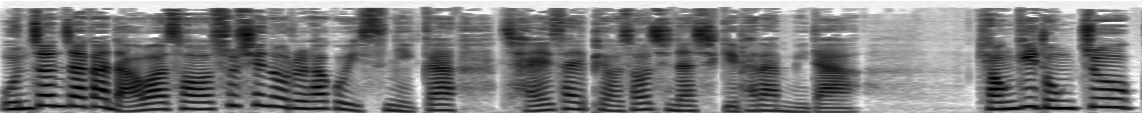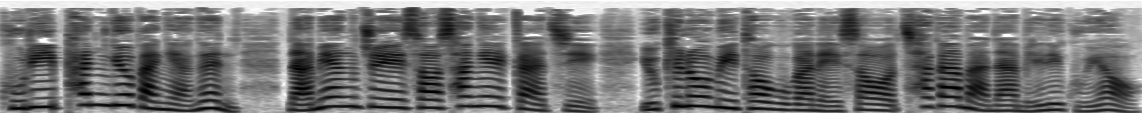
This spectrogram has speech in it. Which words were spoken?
운전자가 나와서 수신호를 하고 있으니까 잘 살펴서 지나시기 바랍니다. 경기 동쪽 구리 판교 방향은 남양주에서 상일까지 6km 구간에서 차가 많아 밀리고요.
